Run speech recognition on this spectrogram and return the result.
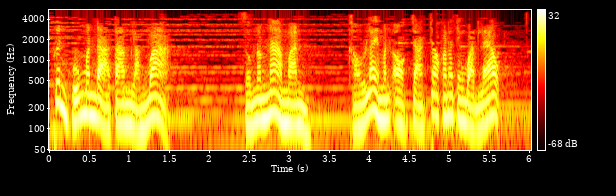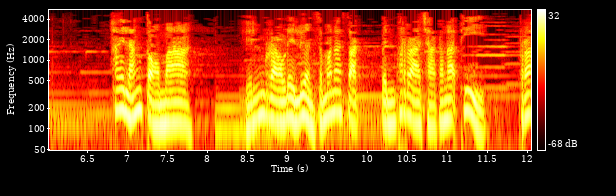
เพื่อนผูงมันด่าตามหลังว่า สมน้ำหน้ามัน เขาไล่มันออกจากเจ้าคณะจังหวัดแล้วให้หลังต่อมา เห็นเราได้เลื่อนสมณศักดิ์เป็นพระราชาคณะที่ พระ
